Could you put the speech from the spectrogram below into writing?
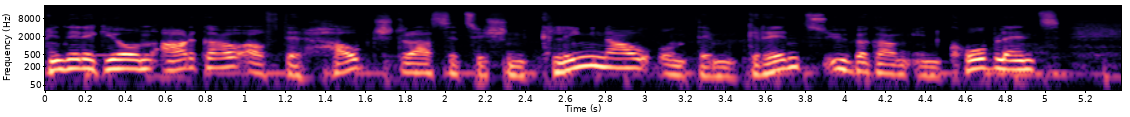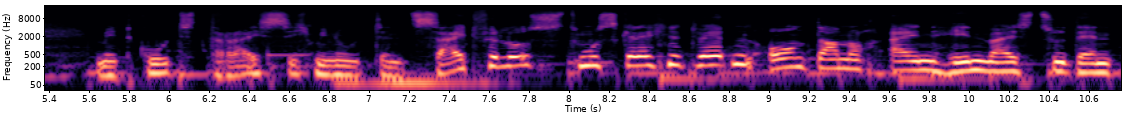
In der Region Aargau auf der Hauptstraße zwischen Klingnau und dem Grenzübergang in Koblenz mit gut 30 Minuten Zeitverlust muss gerechnet werden und dann noch ein Hinweis zu den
